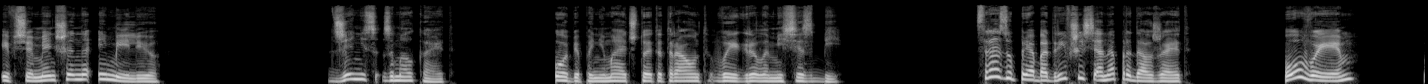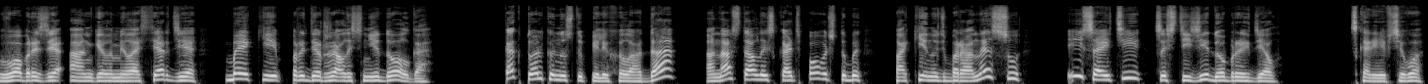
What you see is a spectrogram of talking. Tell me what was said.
и все меньше на Эмилию», Дженнис замолкает. Обе понимают, что этот раунд выиграла миссис Би. Сразу приободрившись, она продолжает. «Увы, в образе ангела милосердия Бекки продержалась недолго. Как только наступили холода, она стала искать повод, чтобы покинуть баронессу и сойти со стези добрых дел. Скорее всего,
